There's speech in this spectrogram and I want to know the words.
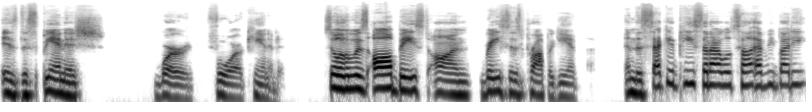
is the Spanish word for cannabis. So it was all based on racist propaganda. And the second piece that I will tell everybody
